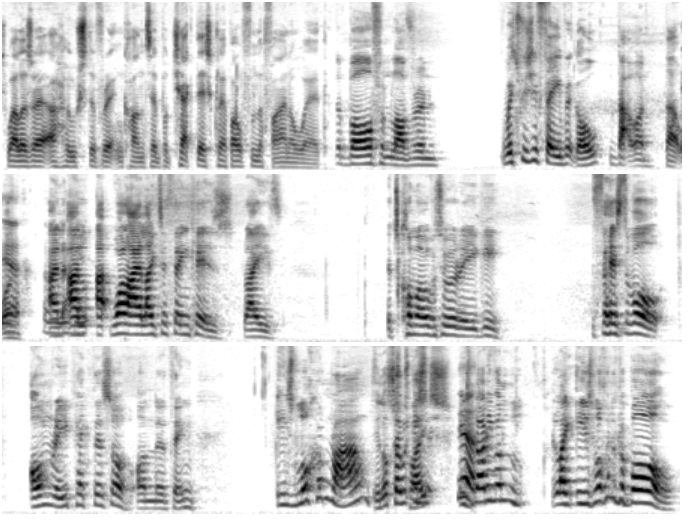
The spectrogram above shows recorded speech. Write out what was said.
as well as a, a host of written content. But check this clip out from the final word. The ball from Lovren, Which was your favourite goal? that one. That one. Yeah. And I, I, what I like to think is, right, it's come over to Origi. First of all, Henri picked this up on the thing. He's looking round. He looks he's- twice. He's, Yeah. not even, like, he's looking at the ball,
